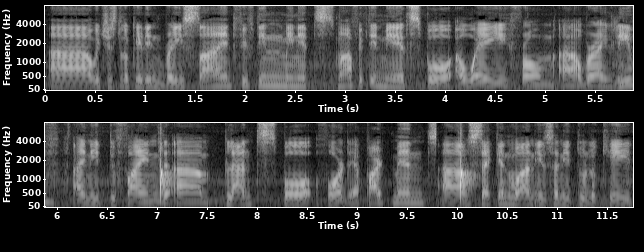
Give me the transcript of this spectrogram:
uh, which is located in Braeside. 15 minutes, mga 15 minutes po away from uh, where I live. I need to find um, plants po for the apartment. Uh, second one is I need to locate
